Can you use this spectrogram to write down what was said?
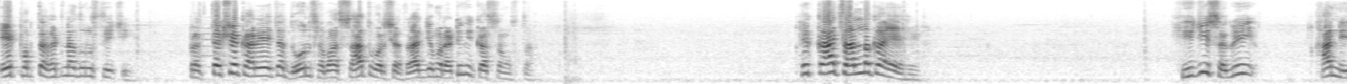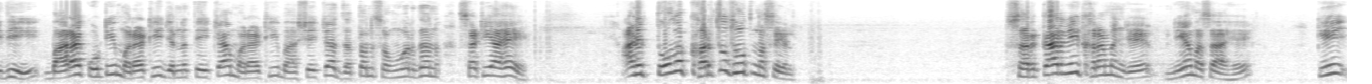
एक फक्त घटना दुरुस्तीची. प्रत्यक्ष कार्याच्या दोन सभा सात वर्षात राज्य मराठी विकास संस्था. हे काय चाललं काय आहे ही जी सगळी हा निधी बारा कोटी मराठी जनतेच्या मराठी भाषेच्या जतन संवर्धनसाठी आहे. आणि तो जर खर्चच होत नसेल सरकारने खरं म्हणजे नियम असा आहे की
